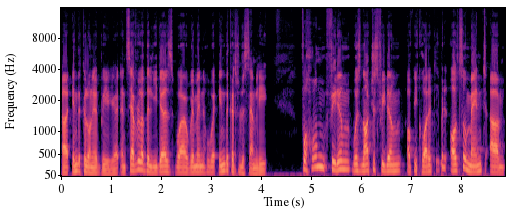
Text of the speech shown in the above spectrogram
uh, in the colonial period, and several of the leaders were women who were in the Constituent Assembly, for whom freedom was not just freedom of equality, but it also meant um,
